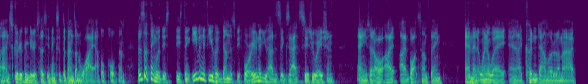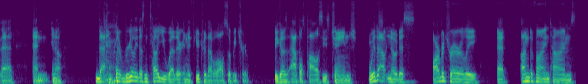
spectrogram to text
Uh, and Scooter Computer says he thinks it depends on why Apple pulled them. This is the thing with these these things. Even if you have done this before, even if you had this exact situation and you said, "Oh, I I bought something," and then it went away and I couldn't download it on my iPad, and you know that really doesn't tell you whether in the future that will also be true, because Apple's policies change without notice, arbitrarily at undefined times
